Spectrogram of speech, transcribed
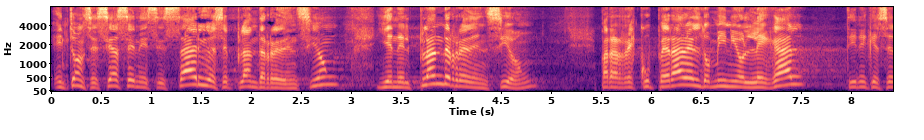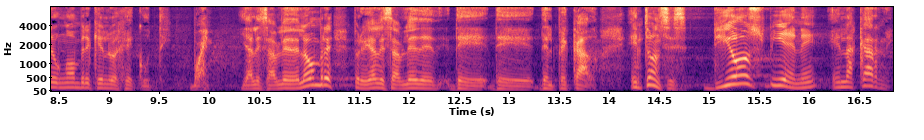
Entonces se hace necesario ese plan de redención y en el plan de redención, para recuperar el dominio legal, tiene que ser un hombre quien lo ejecute. Bueno, ya les hablé del hombre, pero ya les hablé del pecado. Entonces, Dios viene en la carne.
